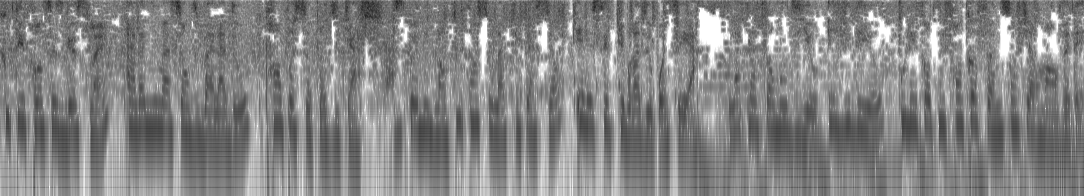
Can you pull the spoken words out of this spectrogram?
Écoutez Francis Gosselin à l'animation du balado Prends pas ça pour du cash. Disponible en tout temps sur l'application et le site cubradio.ca. La plateforme audio et vidéo où les contenus francophones sont fièrement en vedette.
